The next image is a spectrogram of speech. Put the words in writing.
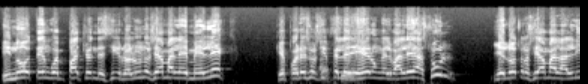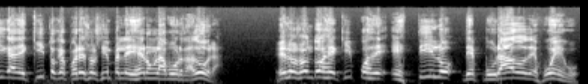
Y no tengo empacho en decirlo. El uno se llama el Emelec, que por eso siempre Así le dijeron el ballet azul. Y el otro se llama la Liga de Quito, que por eso siempre le dijeron la bordadora. Esos son dos equipos de estilo depurado de juego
